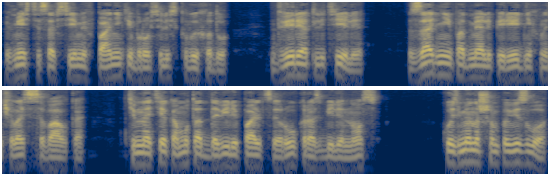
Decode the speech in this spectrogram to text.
вместе со всеми в панике бросились к выходу. Двери отлетели. Задние подмяли передних, началась свалка. В темноте кому-то отдавили пальцы рук, разбили нос. Кузьменышам повезло.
